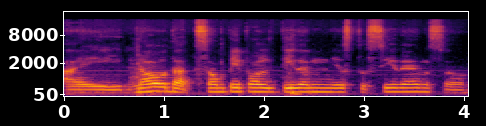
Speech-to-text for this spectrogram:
I know that some people didn't used to see them, so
